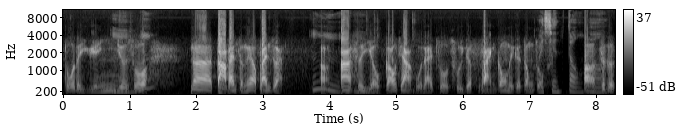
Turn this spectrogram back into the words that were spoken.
多的原因，就是说，那大盘整个要反转啊，它是由高价股来做出一个反攻的一个动作。啊，这个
